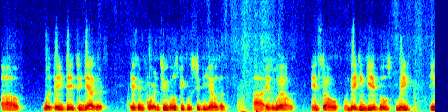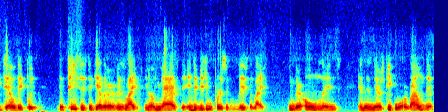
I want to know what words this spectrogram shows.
of what they did together is important too. Those people should be held up uh, as well. And so when they can give those great details, they put the pieces together of his life. You know, you have the individual person who lives the life through their own lens, and then there's people around them,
